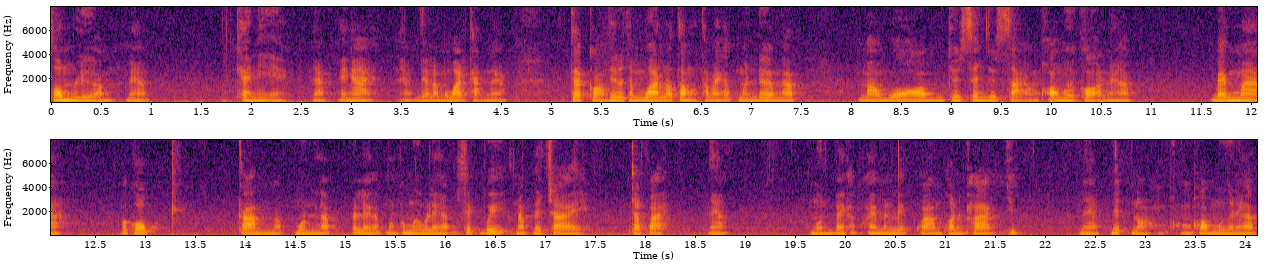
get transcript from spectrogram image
ส้มเหลืองนะครับแค่นี้เองนะครับง่ายๆนะครับเดี๋ยวเรามาวาดกันนะครับ แต่ก่อนที่เราจะมาวาดเราต้องทำไมครับเหมือนเดิมครับ มาวอร์มยืดเส้นยืดสายของข้อมือก่อนนะครับ แบมมาประกบกำครับหมุนครับไปเลยครับหมุนข้อมือไปเลยครับสิบวินับในใจจัดไปนะครับหมุนไปครับให้มันมีความผ่อนคลายยึดนะครับยึดหน่องของข้อมือนะครับ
